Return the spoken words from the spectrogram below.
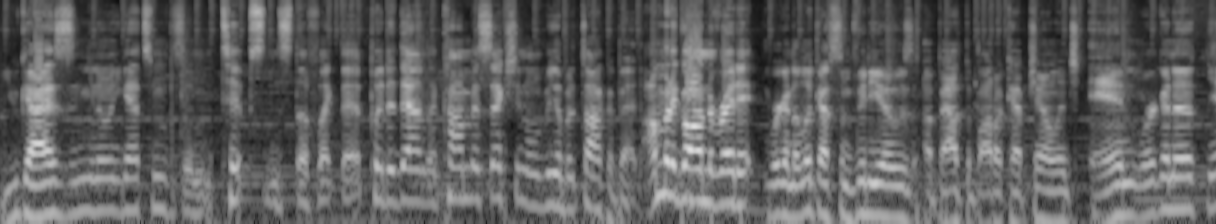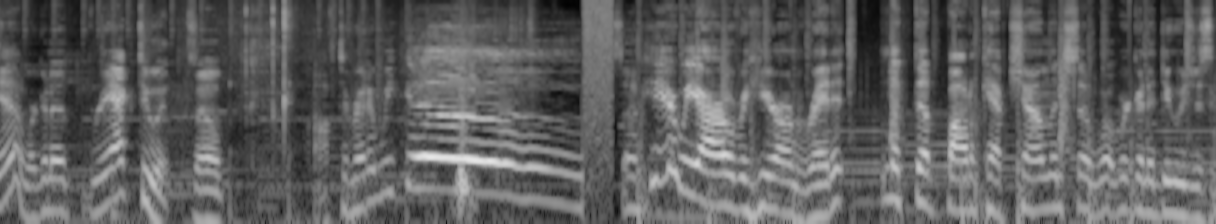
you guys, you know, you got some, some tips and stuff like that, put it down in the comment section. We'll be able to talk about it. I'm to go on to Reddit. We're to look at some videos about the bottle cap challenge and we're to, yeah, we're to react to it. So off to Reddit we go. So here we are over here on Reddit. Looked up bottle cap challenge. So what we're to do is just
